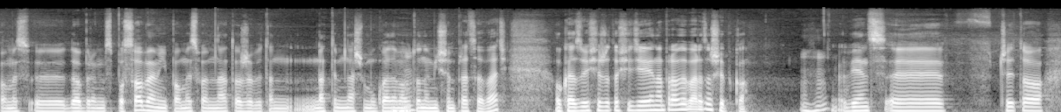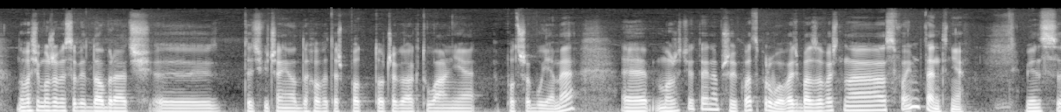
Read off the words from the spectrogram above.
pomysł, yy, dobrym sposobem i pomysłem na to, żeby ten, nad tym naszym układem Mhm. autonomicznym pracować. Okazuje się, że to się dzieje naprawdę bardzo szybko. Mhm. Więc y, czy to, no właśnie możemy sobie dobrać y, te ćwiczenia oddechowe też pod to, czego aktualnie potrzebujemy. Y, Możecie tutaj na przykład spróbować bazować na swoim tętnie. Więc y,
